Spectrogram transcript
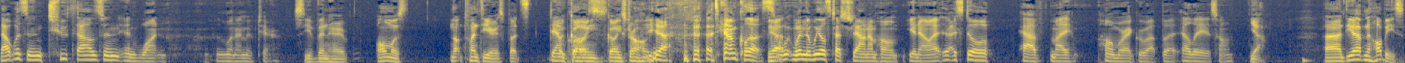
That was in 2001 when I moved here. So you've been here almost not twenty years, but Damn going close. going strong. Yeah, damn close. Yeah. When the wheels touch down, I'm home. You know, I, I still have my home where I grew up, but LA is home. Yeah. Uh, do you have any hobbies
